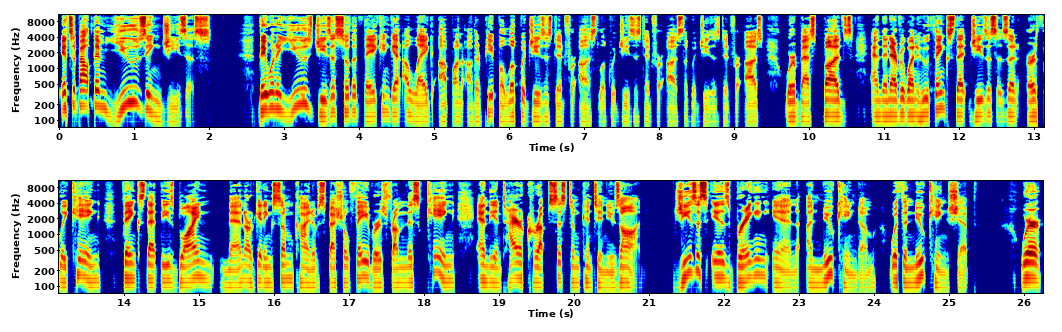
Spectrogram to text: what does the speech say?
It's about them using Jesus. They want to use Jesus so that they can get a leg up on other people. Look what Jesus did for us. Look what Jesus did for us. Look what Jesus did for us. We're best buds. And then everyone who thinks that Jesus is an earthly king thinks that these blind men are getting some kind of special favors from this king, and the entire corrupt system continues on. Jesus is bringing in a new kingdom with a new kingship where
